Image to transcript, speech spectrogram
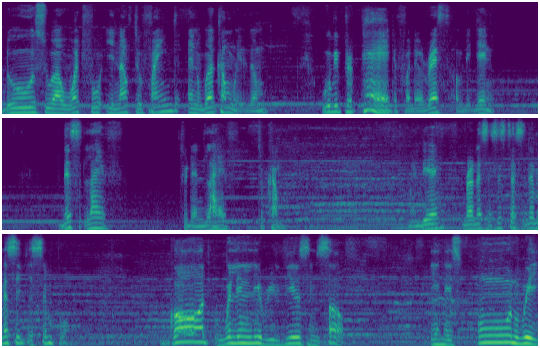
Those who are watchful enough to find and welcome wisdom will be prepared for the rest of the journey. This life to the life to come. My dear brothers and sisters, the message is simple. God willingly reveals himself in his own way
